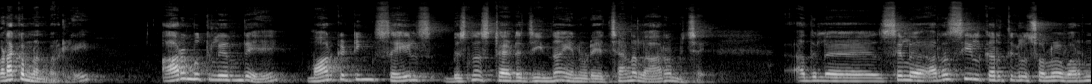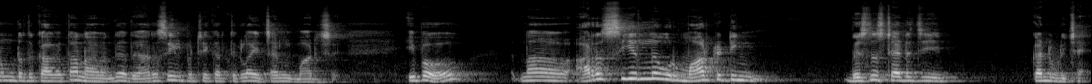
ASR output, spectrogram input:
வணக்கம் நண்பர்களே. ஆரம்பத்திலிருந்தே மார்க்கெட்டிங் சேல்ஸ் பிஸ்னஸ் ஸ்ட்ராட்டஜின்னு தான் என்னுடைய சேனல் ஆரம்பித்தேன் அதில் சில அரசியல் கருத்துக்கள் சொல்ல வரணுன்றதுக்காகத்தான் நான் வந்து அது அரசியல் பற்றிய கருத்துக்களாக என் சேனல் மாறிச்சு. இப்போது நான் அரசியலில் ஒரு மார்க்கெட்டிங் பிஸ்னஸ் ஸ்ட்ராட்டஜி கண்டுபிடிச்சேன்.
